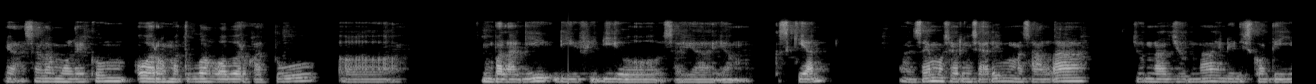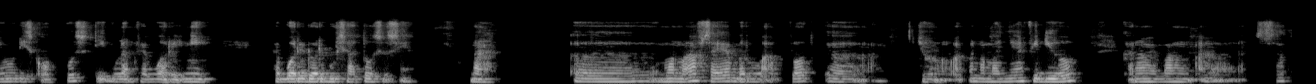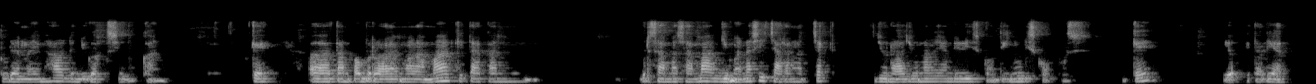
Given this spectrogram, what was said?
Ya, Assalamualaikum warahmatullahi wabarakatuh. Uh, jumpa lagi di video saya yang kesekian. Nah, saya mau sharing-sharing masalah jurnal-jurnal yang didiscontinue di Scopus di bulan Februari ini. Februari 2021 khususnya. Nah, uh, mohon maaf saya baru upload uh, jurnal apa namanya video karena memang uh, satu dan lain hal dan juga kesibukan. Oke. Okay uh, tanpa berlama-lama kita akan bersama-sama gimana sih cara ngecek jurnal-jurnal yang di discontinue di Scopus. Oke, okay? yuk kita lihat.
